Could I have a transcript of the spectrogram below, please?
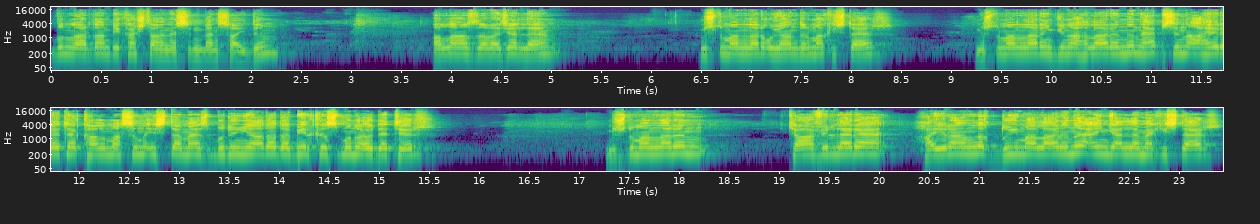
Bunlardan birkaç tanesini ben saydım. Allah Azze ve Celle Müslümanları uyandırmak ister. Müslümanların günahlarının hepsinin ahirete kalmasını istemez. Bu dünyada da bir kısmını ödetir. Müslümanların kafirlere hayranlık duymalarını engellemek ister.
